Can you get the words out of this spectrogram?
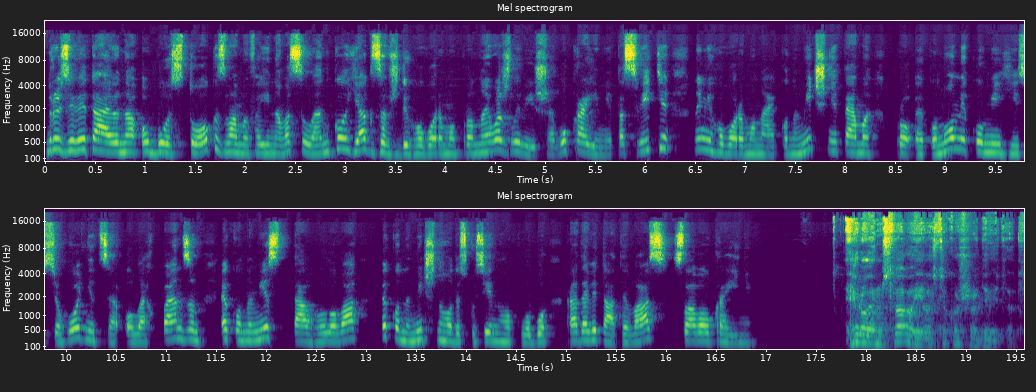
Друзі, вітаю на обосток. З вами Фаїна Василенко. Як завжди, говоримо про найважливіше в Україні та світі. Нині говоримо на економічні теми про економіку. Мій гість сьогодні це Олег Пензен, економіст та голова економічного дискусійного клубу. Рада вітати вас. Слава Україні! Героям слава, я вас також радий вітати.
